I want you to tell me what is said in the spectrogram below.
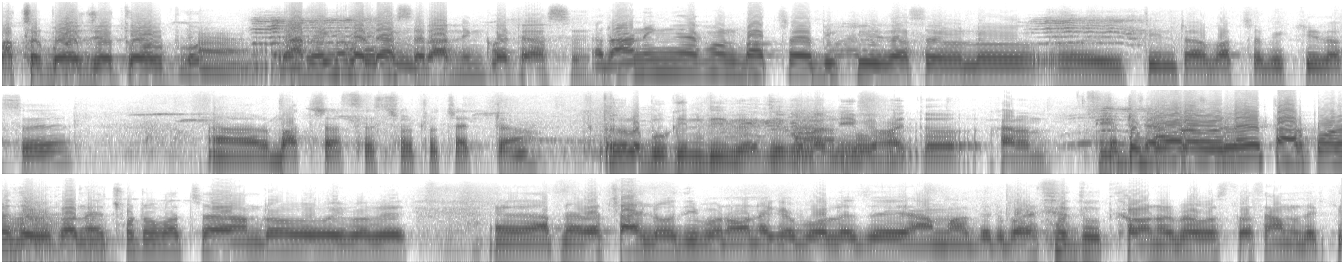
বাচ্চার বয়স যেহেতু অল্প হ্যাঁ। রানিং কয়টা আছে? রানিং কয়টা আছে? রানিং এখন বাচ্চা বিক্রির আছে হলো ওই তিনটা বাচ্চা বিক্রির আছে আর বাচ্চা আছে ছোট চারটা। ওগুলো বুকিং দিবে যেগুলো হ্যাঁ, নিবে হয়তো কারণ একটু বড় হলে তারপরে দেবো কারণ ছোট বাচ্চা আমরা ওইভাবে আপনারা চাইলেও দিব না। অনেকে বলে যে আমাদের বাড়িতে দুধ খাওয়ানোর ব্যবস্থা আছে আমাদেরকে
